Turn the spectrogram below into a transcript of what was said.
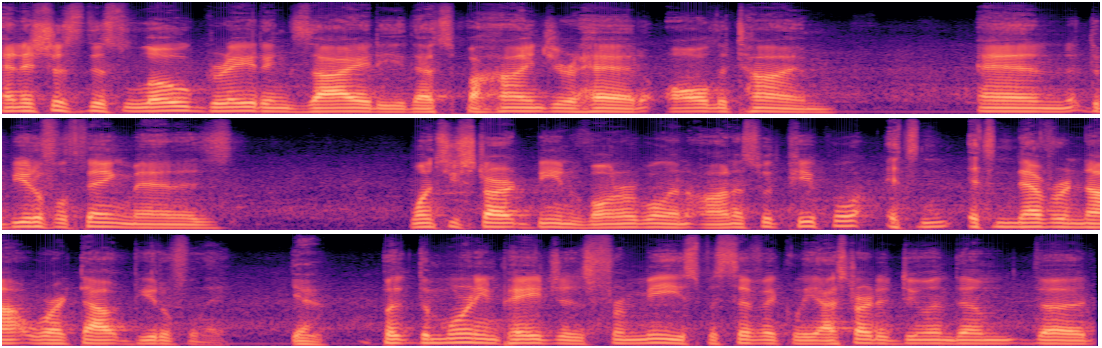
And it's just this low grade anxiety that's behind your head all the time. And the beautiful thing, man, is once you start being vulnerable and honest with people, it's it's never not worked out beautifully. But the morning pages, for me specifically, I started doing them the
